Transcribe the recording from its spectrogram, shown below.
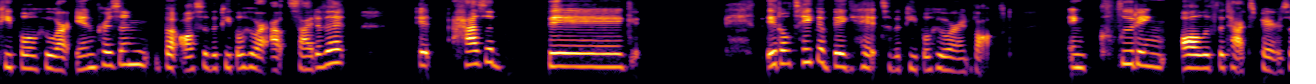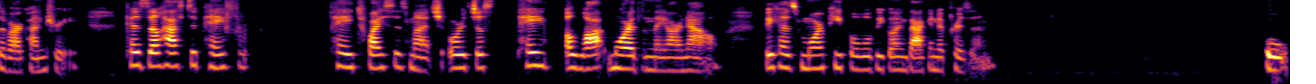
people who are in prison but also the people who are outside of it, it has a big it'll take a big hit to the people who are involved, including all of the taxpayers of our country, because they'll have to pay for pay twice as much or just pay a lot more than they are now because more people will be going back into prison. Ooh.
